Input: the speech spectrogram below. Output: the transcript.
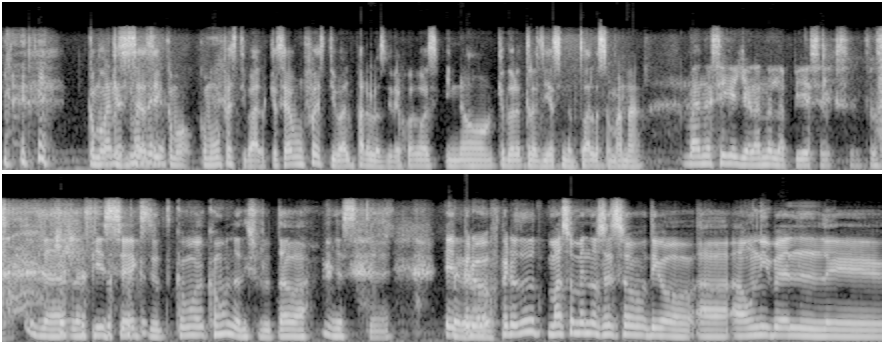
como Mane- que sea así como, como un festival, que sea un festival para los videojuegos y no que dure tres días, sino toda la semana. Mane sigue llorando la PSX. EntonX. La, la PSX, dude, ¿cómo, cómo lo disfrutaba? Este, eh, pero, Pero- pero, dude, más o menos eso, digo, a, a un nivel eh,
